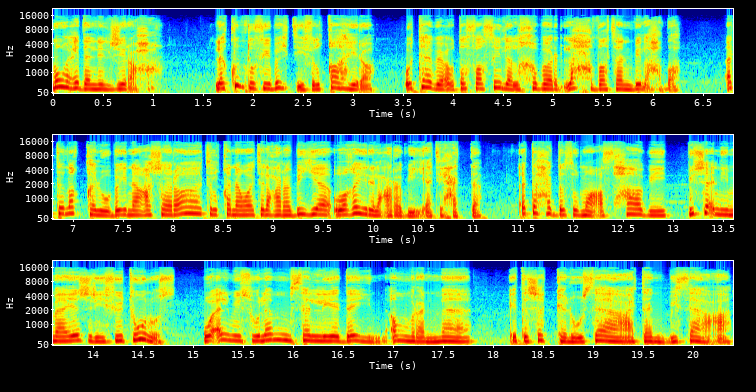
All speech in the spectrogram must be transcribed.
موعدا للجراحة. لكنت في بيتي في القاهرة أتابع تفاصيل الخبر لحظة بلحظة. أتنقل بين عشرات القنوات العربية وغير العربية حتى. أتحدث مع أصحابي بشأن ما يجري في تونس وألمس لمس اليدين امرا ما يتشكل ساعة بساعة.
